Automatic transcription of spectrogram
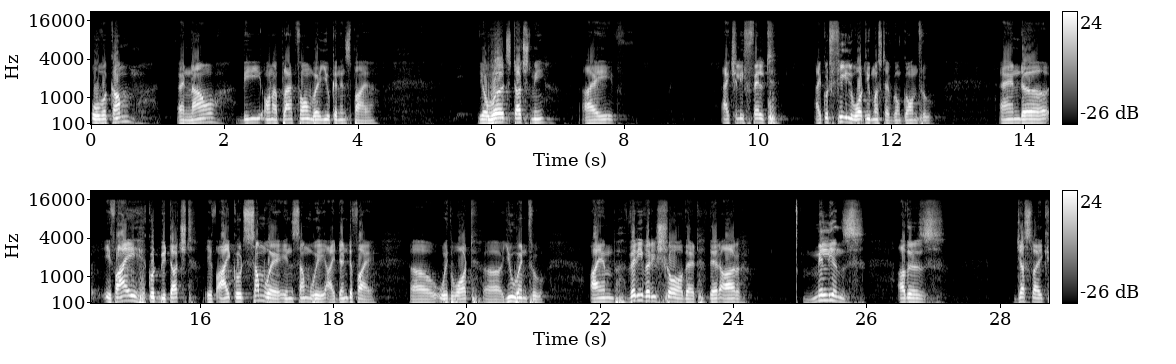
overcome and now be on a platform where you can inspire. Your words touched me. I actually felt, I could feel what you must have gone through. And uh, if I could be touched, if I could somewhere, in some way, identify uh, with what uh, you went through, I am very, very sure that there are millions others just like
